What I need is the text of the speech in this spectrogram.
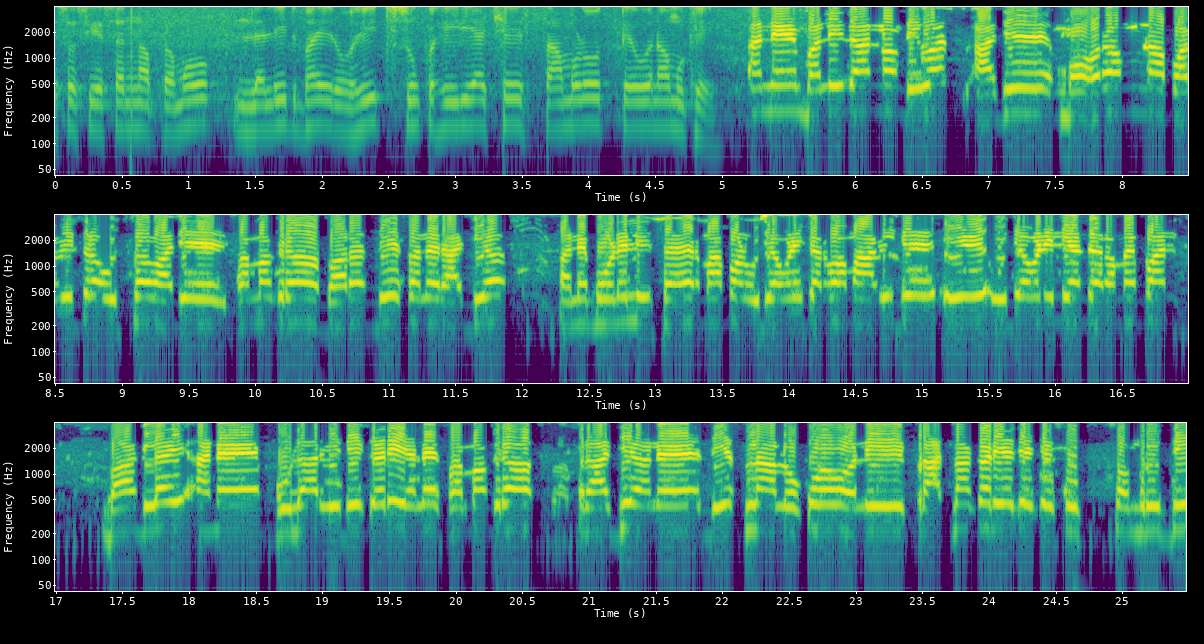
એસોસિએશનના પ્રમુખ લલિતભાઈ રોહિત શું કહી રહ્યા છે, સાંભળો તેઓના મુખે. અને બલિદાનનો દિવસ આજે મોહરમના પવિત્ર ઉત્સવ આજે સમગ્ર ભારત દેશ અને રાજ્ય અને બોડેલી શહેરમાં પણ ઉજવણી કરવામાં આવી છે. એ ઉજવણીની અંદર અમે પણ ભાગ લઈ અને ફુલાર વિધિ કરી અને સમગ્ર રાજ્ય અને દેશના લોકોની પ્રાર્થના કરીએ છીએ કે સુખ સમૃદ્ધિ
